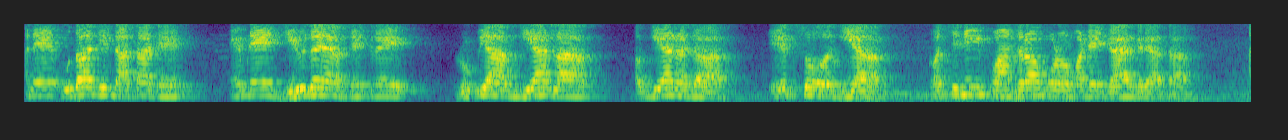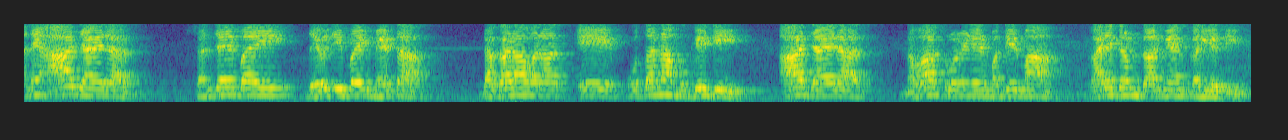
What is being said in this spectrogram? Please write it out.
અને ઉદાજી દાતા છે એમણે જીવદયા ક્ષેત્રે રૂપિયા અગિયાર લાખ, અગિયાર હજાર, એકસો અગિયાર કચ્છની પાંજરાપોળો માટે જાહેર કર્યા હતા. અને આ જાહેરાત સંજયભાઈ દેવજીભાઈ મહેતા ડગાડાવાલા એ પોતાના મુખેથી આ જાહેરાત નવા સ્વામિનારાયણ મંદિરમાં કાર્યક્રમ દરમિયાન કરી હતી.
